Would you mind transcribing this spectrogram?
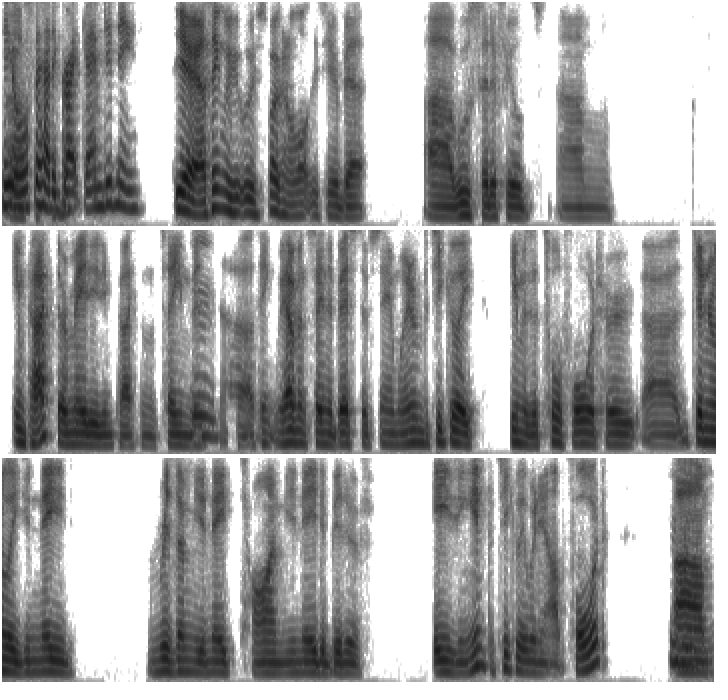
He Uh, also had a great game, didn't he? Yeah, I think we've we've spoken a lot this year about uh, Will Setterfield's um, impact or immediate impact on the team, but Mm. uh, I think we haven't seen the best of Sam Wiedemann, particularly him as a tall forward who uh, generally you need rhythm, you need time, you need a bit of easing in, particularly when you're up forward. Mhm. Um,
